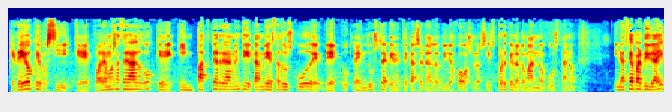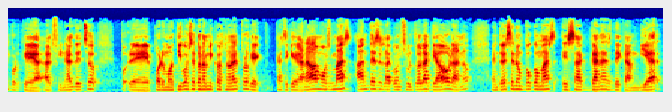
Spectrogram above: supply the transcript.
creo que pues, sí, que podemos hacer algo que, que impacte realmente y que cambie el status quo de, de la industria, que en este caso eran los videojuegos o los esports, que es lo que más nos gusta, ¿no? Y nace a partir de ahí, porque al final, de hecho, por, eh, por motivos económicos no es porque casi que ganábamos más antes en la consultora que ahora, ¿no? Entonces era un poco más esas ganas de cambiar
